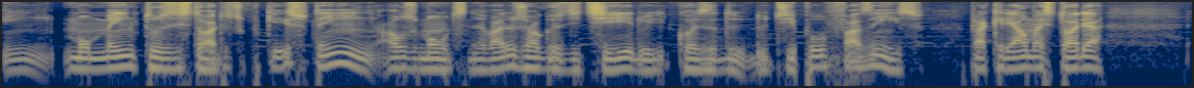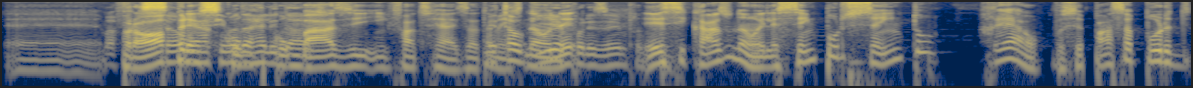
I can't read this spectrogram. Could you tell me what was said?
em momentos históricos, porque isso tem aos montes, né? Vários jogos de tiro e coisa do, do tipo fazem isso. Pra criar uma história é, Uma própria em cima com, da com base em fatos reais. Exatamente. Metal não, Gear, ne- por exemplo. esse caso não, ele é 100% real. Você passa por Apare-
